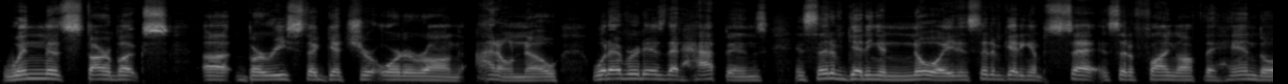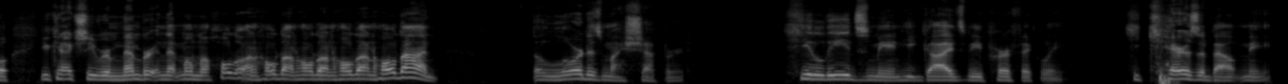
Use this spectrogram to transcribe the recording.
when the Starbucks uh, barista gets your order wrong, I don't know, whatever it is that happens, instead of getting annoyed, instead of getting upset, instead of flying off the handle, you can actually remember in that moment, hold on, hold on, hold on, hold on, hold on. The Lord is my shepherd. He leads me and he guides me perfectly. He cares about me.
